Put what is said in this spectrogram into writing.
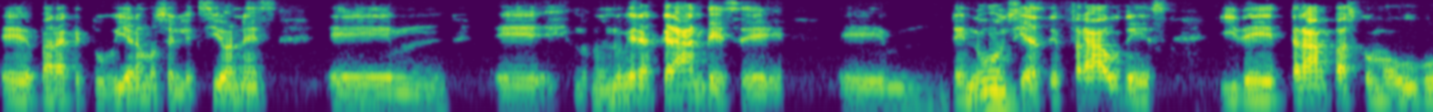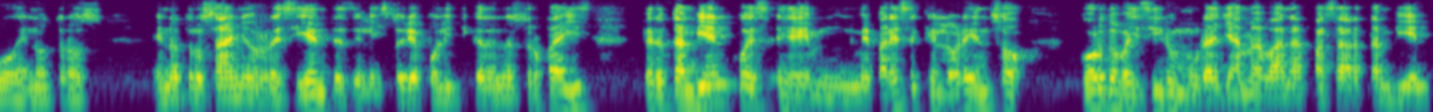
eh, para que tuviéramos elecciones eh, donde no hubiera grandes em, denuncias de fraudes y de trampas como hubo en otros, en otros años recientes de la historia política de nuestro país, pero también pues me parece que Lorenzo Córdoba y Ciro Murayama van a pasar también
